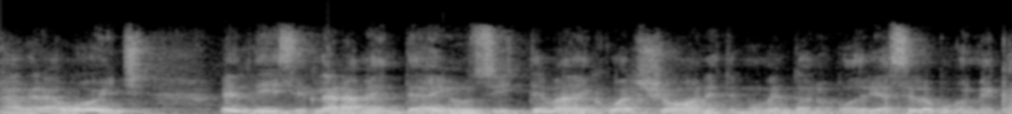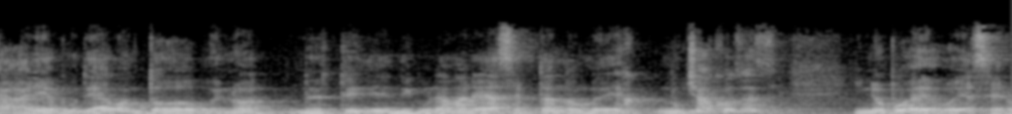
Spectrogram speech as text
A Graboich. Él dice claramente, hay un sistema del cual yo en este momento no podría hacerlo porque me cagaría puteada con todo, porque no, no estoy de ninguna manera aceptando muchas cosas y no puedo, voy a hacer,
